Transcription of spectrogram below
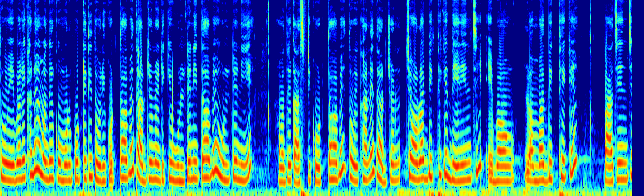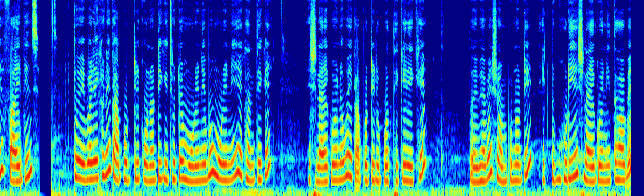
তো এবার এখানে আমাদের কোমর পট্টিটি তৈরি করতে হবে, তার জন্য এটিকে উল্টে নিতে হবে। উল্টে নিয়ে আমাদের কাজটি করতে হবে। তো এখানে তার জন্য চওড়ার দিক থেকে দেড় ইঞ্চি এবং লম্বার দিক থেকে পাঁচ ইঞ্চি ফাইভ ইঞ্চ তো এবার এখানে কাপড়টির কোনাটি কিছুটা মুড়ে নেব। মুড়ে নিয়ে এখান থেকে সেলাই করে নেব এই কাপড়টির উপর থেকে রেখে। তো এইভাবে সম্পূর্ণটি একটু ঘুরিয়ে সেলাই করে নিতে হবে।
